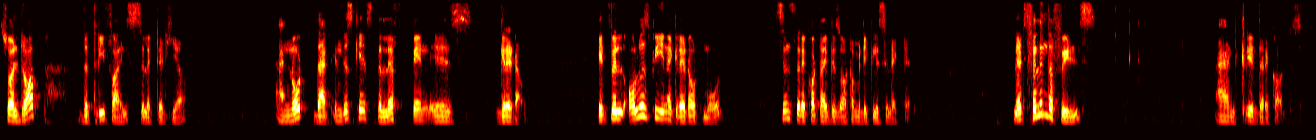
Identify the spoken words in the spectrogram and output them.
So I'll drop the three files selected here. And note that in this case, the left pane is grayed out. It will always be in a grayed out mode since the record type is automatically selected. Let's fill in the fields and create the records.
